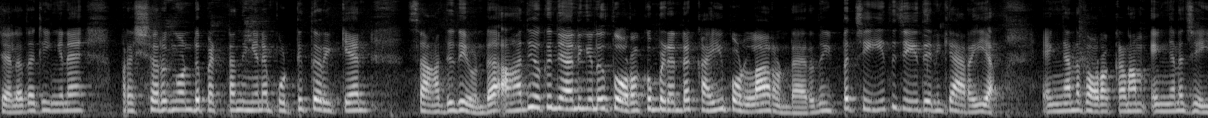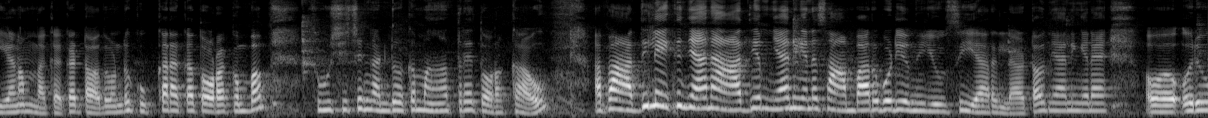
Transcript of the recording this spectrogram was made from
ചിലതൊക്കെ ഇങ്ങനെ പ്രഷറും കൊണ്ട് പെട്ടെന്ന് ഇങ്ങനെ പൊട്ടിത്തെറിക്കാൻ സാധ്യതയുണ്ട്. ആദ്യമൊക്കെ ഞാനിങ്ങനെ തുറക്കുമ്പോൾ എന്റെ കൈ പൊള്ളാറുണ്ടായിരുന്നു. ഇപ്പം ചെയ്ത് ചെയ്ത് എനിക്കറിയാം എങ്ങനെ തുറക്കണം എങ്ങനെ ചെയ്യണം എന്നൊക്കെ കേട്ടോ. അതുകൊണ്ട് കുക്കറൊക്കെ തുറക്കുമ്പം സൂക്ഷിച്ചും കണ്ടുമൊക്കെ മാത്രമേ തുറക്കാവൂ. അപ്പോൾ അതിലേക്ക് ഞാൻ ആദ്യം ഞാനിങ്ങനെ സാമ്പാർ പൊടി ഒന്നും യൂസ് ചെയ്യാറില്ല കേട്ടോ. ഞാനിങ്ങനെ ഒരു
